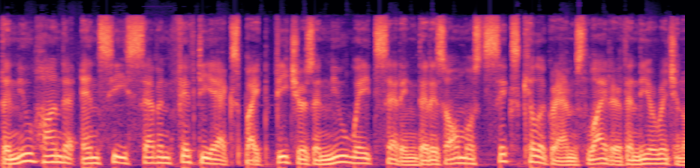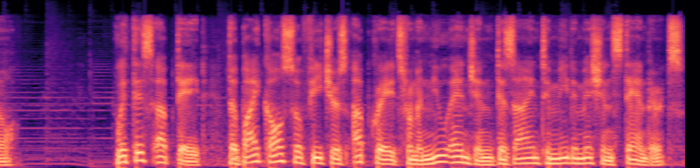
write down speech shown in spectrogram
the new Honda NC750X bike features a new weight setting that is almost 6 kilograms lighter than the original. With this update, the bike also features upgrades from a new engine designed to meet emission standards.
